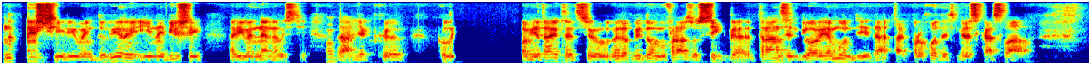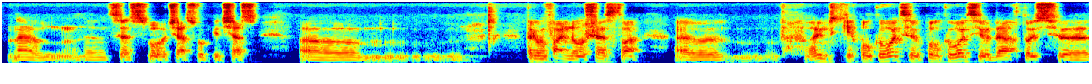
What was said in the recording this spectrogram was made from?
найнижчий рівень довіри і найбільший рівень ненависті. Ну, Да, так. як е, коли пам'ятаєте цю відому фразу «Сік транзит Глорія Мунді», так проходить мірська слава. Е, Це свого часу під час е, тріумфального шества е, римських полководців, полководців, да, хтось е,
